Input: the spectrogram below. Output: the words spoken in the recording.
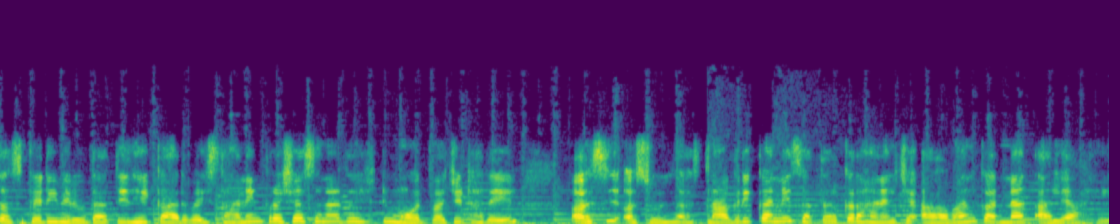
तस्करी विरोधातील ही कारवाई स्थानिक प्रशासनासाठी महत्त्वाची ठरेल असे असून नागरिकांनी सतर्क राहण्याचे आवाहन करण्यात आले आहे.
